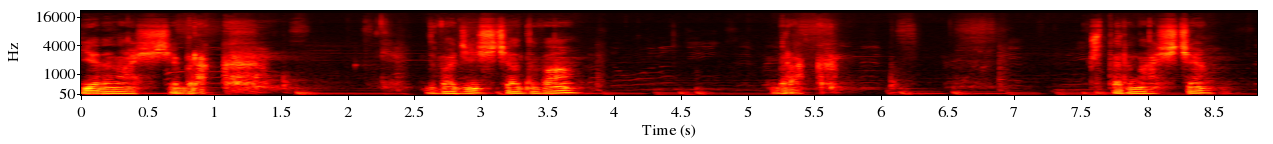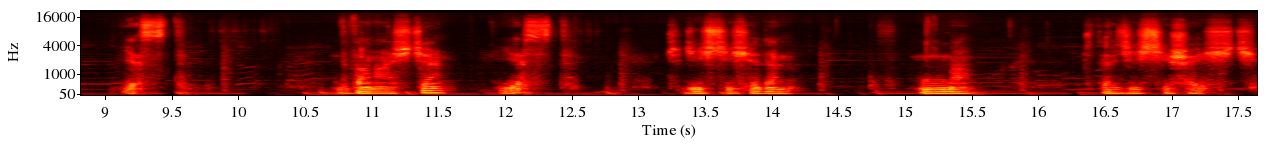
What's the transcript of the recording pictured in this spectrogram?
11 brak. 22 brak. 14 jest. 12 jest. 37 nie ma. 46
